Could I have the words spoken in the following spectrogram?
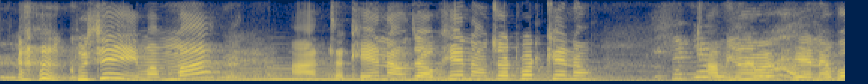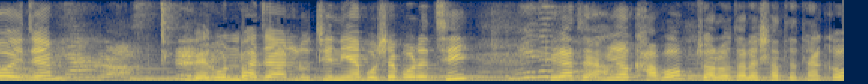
খুশি, মাম্মা? আচ্ছা খেয়ে নাও, যাও, খেয়ে নাও, চটপট খেয়ে নাও। আমিও এবার খেয়ে নেব, এই যে বেগুন ভাজা আর লুচি নিয়ে বসে পড়েছি। ঠিক আছে? আমিও খাব। চলো তাহলে সাথে থাকো।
